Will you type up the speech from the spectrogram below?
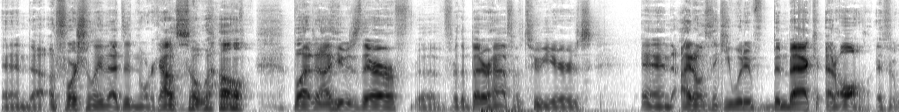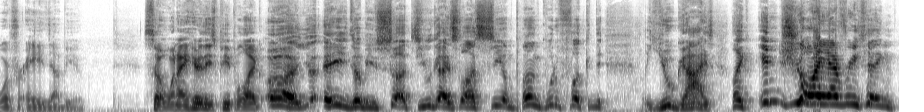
And uh, unfortunately, that didn't work out so well. But uh, he was there uh, for the better half of two years, and I don't think he would have been back at all if it were for AEW. So when I hear these people like, "Oh, AEW sucks. You guys lost CM Punk. What the fuck?" You guys like enjoy everything.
